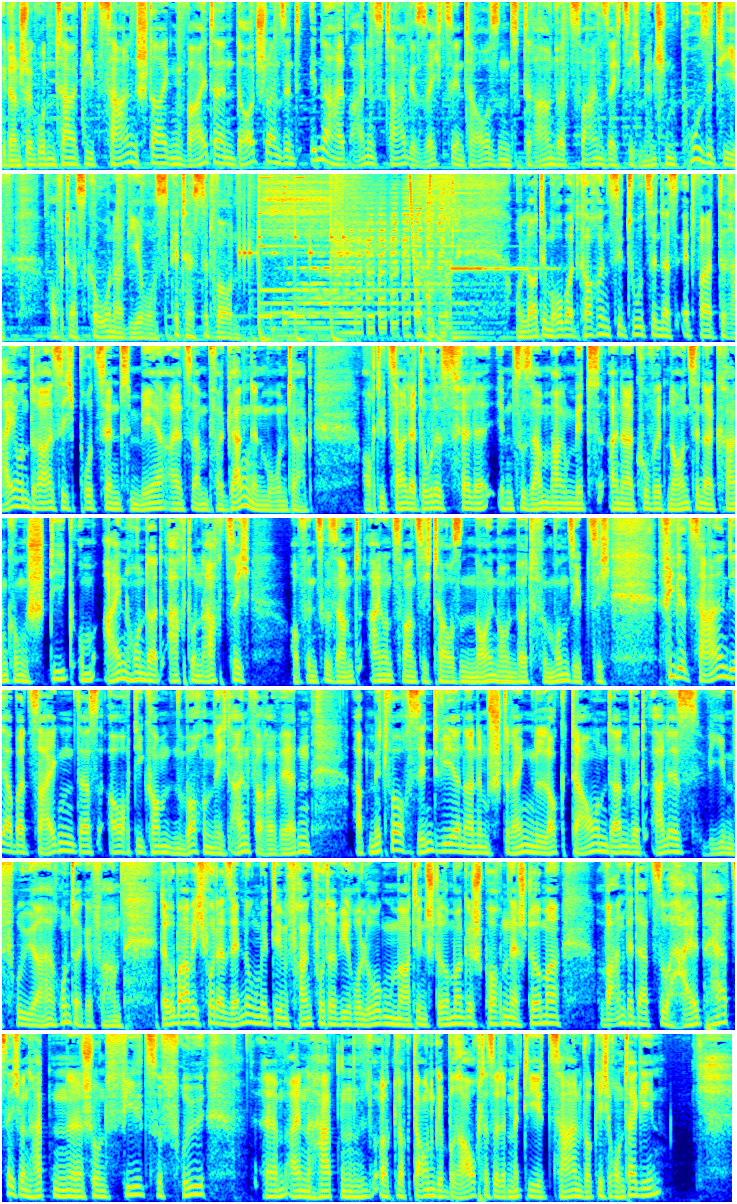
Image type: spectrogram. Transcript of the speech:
Wieder einen schönen guten Tag. Die Zahlen steigen weiter. In Deutschland sind innerhalb eines Tages 16.362 Menschen positiv auf das Coronavirus getestet worden. Und laut dem Robert-Koch-Institut sind das etwa 33 Prozent mehr als am vergangenen Montag. Auch die Zahl der Todesfälle im Zusammenhang mit einer Covid-19-Erkrankung stieg um 188 auf insgesamt 21.975. Viele Zahlen, die aber zeigen, dass auch die kommenden Wochen nicht einfacher werden. Ab Mittwoch sind wir in einem strengen Lockdown, dann wird alles wie im Frühjahr heruntergefahren. Darüber habe ich vor der Sendung mit dem Frankfurter Virologen Martin Stürmer gesprochen. Herr Stürmer, waren wir dazu halbherzig und hatten äh, schon viel zu früh ähm, einen harten Lockdown gebraucht, also damit die Zahlen wirklich runtergehen?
